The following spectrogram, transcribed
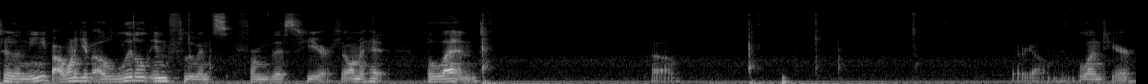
to the knee, but I want to give a little influence from this here. So I'm going to hit blend. Uh, there we go. Blend here.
